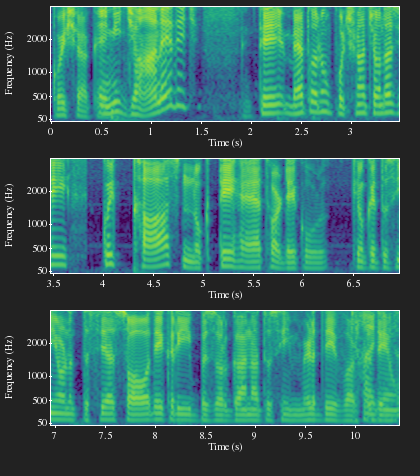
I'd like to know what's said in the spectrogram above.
ਕੋਈ ਸ਼ੱਕ ਨਹੀਂ। ਇੰਨੀ ਜਾਨ ਹੈ ਇਹਦੇ 'ਚ। ਤੇ ਮੈਂ ਤੁਹਾਨੂੰ ਪੁੱਛਣਾ ਚਾਹੁੰਦਾ ਸੀ ਕੋਈ ਖਾਸ ਨੁਕਤੇ ਹੈ ਤੁਹਾਡੇ ਕੋਲ? ਕਿਉਂਕਿ ਤੁਸੀਂ ਹੁਣ ਦੱਸਿਆ 100 ਦੇ ਕਰੀਬ ਬਜ਼ੁਰਗਾਂ ਨਾਲ ਤੁਸੀਂ ਮਿਲਦੇ ਵਰਤਦੇ ਹੋ।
